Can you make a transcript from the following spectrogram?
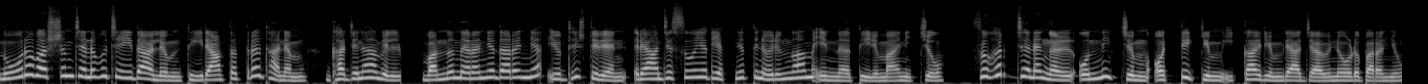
നൂറു വർഷം ചെലവു ചെയ്താലും തീരാത്തത്ര ധനം ഖജനാവിൽ വന്നു നിറഞ്ഞതറിഞ്ഞ യുധിഷ്ഠിരൻ രാജസൂയ യജ്ഞത്തിനൊരുങ്ങാം എന്ന് തീരുമാനിച്ചു. സുഹൃജ്ജനങ്ങൾ ഒന്നിച്ചും ഒറ്റയ്ക്കും ഇക്കാര്യം രാജാവിനോട് പറഞ്ഞു.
